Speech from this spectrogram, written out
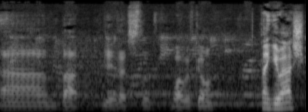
um, but yeah, that's the way we've gone. Thank you, Ash.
